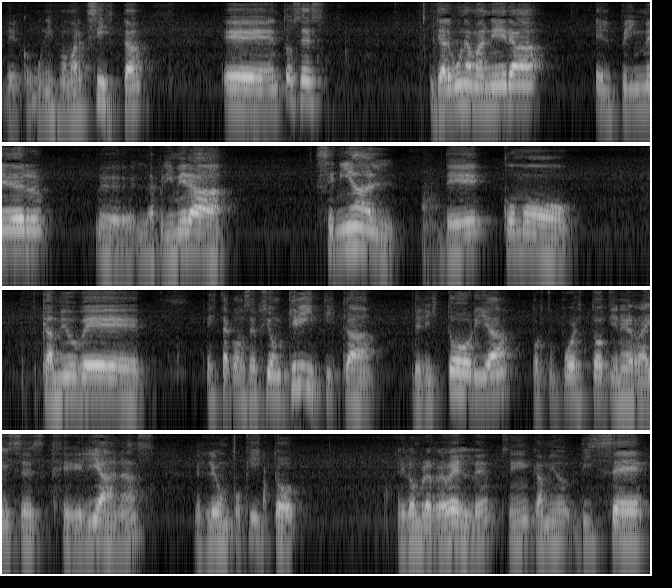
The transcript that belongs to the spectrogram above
del comunismo marxista. Eh, entonces, de alguna manera, el primer, eh, la primera señal de cómo Camus ve esta concepción crítica de la historia, por supuesto, tiene raíces hegelianas. Les leo un poquito El hombre rebelde. ¿sí? Camus dice,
